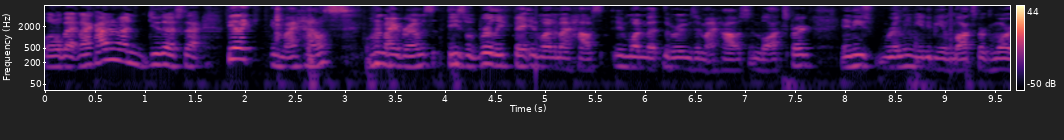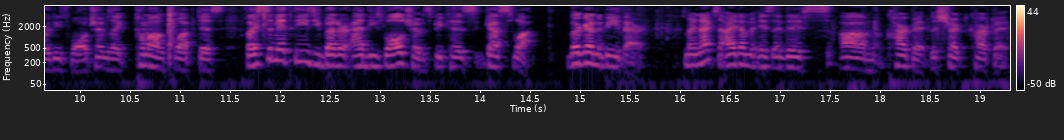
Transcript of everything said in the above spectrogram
a little bit. And I kind of want to do this because I feel like in my house, one of my rooms, these would really fit in one of my house, in one of the rooms in my house in Bloxburg. And these really need to be in Bloxburg more, these wall trims. Like, come on, Coeptus. If I submit these, you better add these wall trims because guess what? They're going to be there. My next item is this um, carpet, the striped carpet.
